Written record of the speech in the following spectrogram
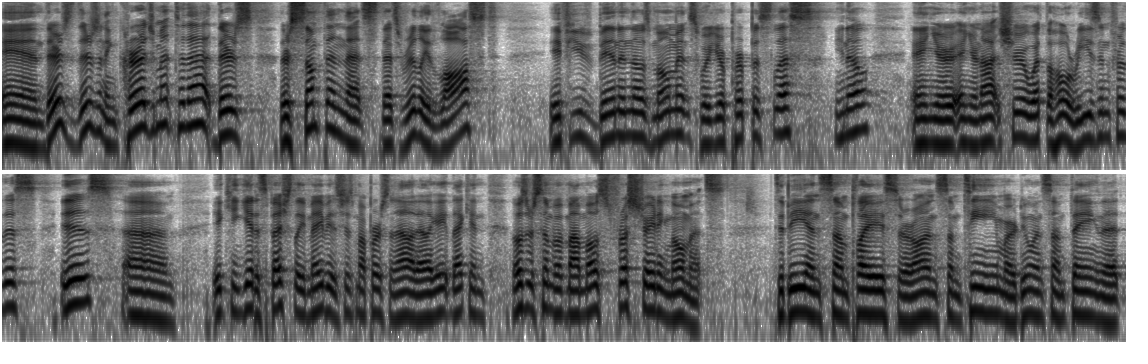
And there's, there's an encouragement to that. There's, there's something that's, that's really lost if you've been in those moments where you're purposeless, you know, and you're, and you're not sure what the whole reason for this is. Um, it can get, especially maybe it's just my personality. Like that can, those are some of my most frustrating moments to be in some place or on some team or doing something that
